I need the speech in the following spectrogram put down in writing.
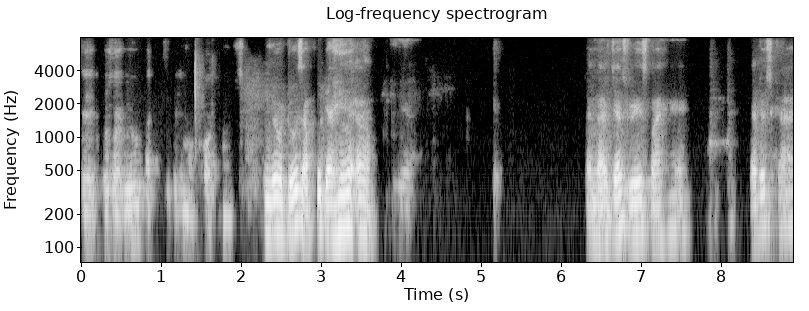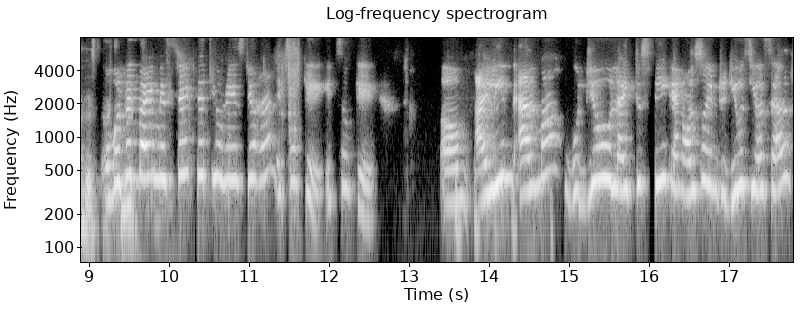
those of you participating No, those are put their hand up. And I just raised my hand. That is God. Is Was it by mistake that you raised your hand? It's okay. It's okay. Um, Eileen Alma, would you like to speak and also introduce yourself?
